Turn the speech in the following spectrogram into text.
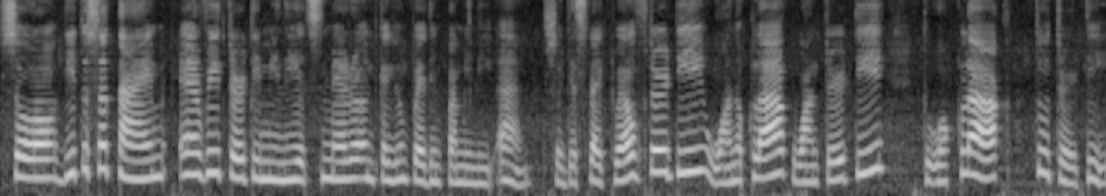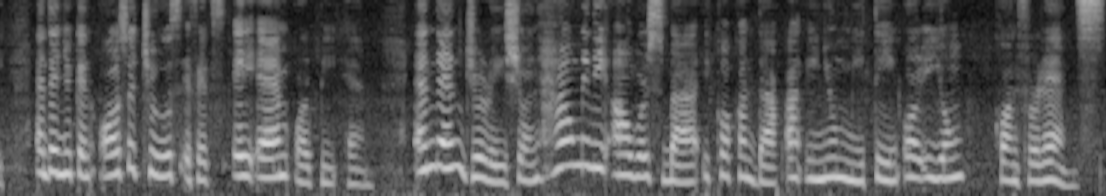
So, dito sa time, every 30 minutes, meron kayong pwedeng pamilian. So, just like 12.30, 1 o'clock, 1.30, 2 o'clock, 2.30. And then you can also choose if it's AM or PM. And then duration, how many hours ba i-conduct ang inyong meeting or iyong conference?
